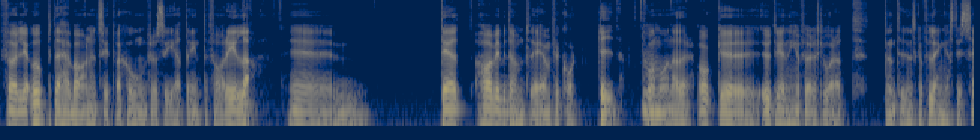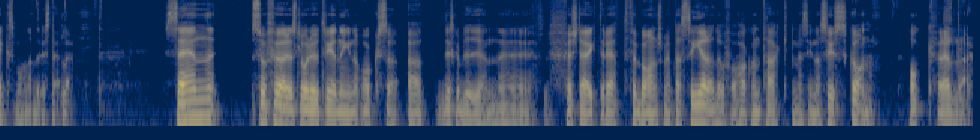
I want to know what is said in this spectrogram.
följa upp det här barnets situation för att se att det inte far illa. Eh, det har vi bedömt är en för kort tid, två Mm. månader och eh, utredningen föreslår att den tiden ska förlängas till sex månader istället. Sen så föreslår utredningen också att det ska bli en eh, förstärkt rätt för barn som är placerade att få ha kontakt med sina syskon och föräldrar.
